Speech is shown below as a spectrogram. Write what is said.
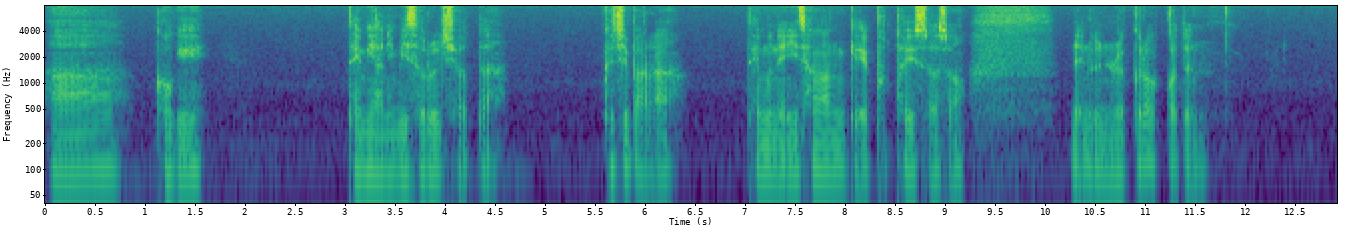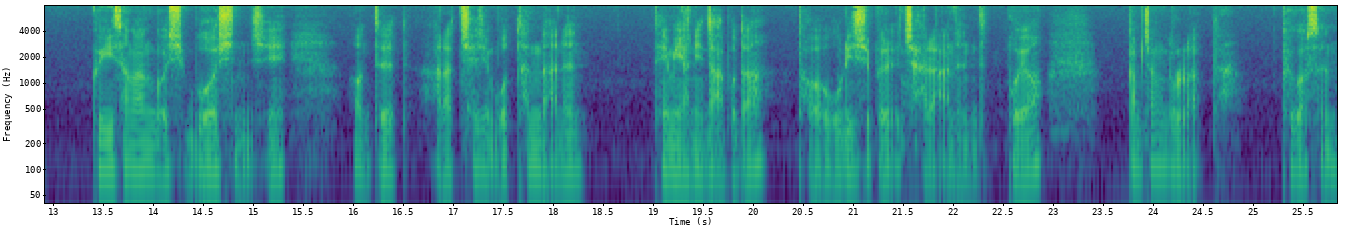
아, 거기. 데미안이 미소를 지었다. 그 집 알아. 대문에 이상한 게 붙어 있어서 내 눈을 끌었거든. 그 이상한 것이 무엇인지 언뜻 알아채지 못한 나는 데미안이 나보다 더 우리 집을 잘 아는 듯 보여 깜짝 놀랐다. 그것은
